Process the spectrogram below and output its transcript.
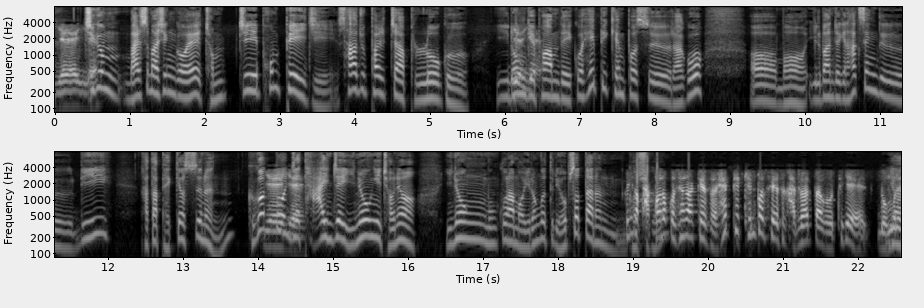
예, 예. 지금 말씀하신 거에 점집 홈페이지, 사주팔자 블로그 이런 예, 게 예. 포함되어 있고 해피 캠퍼스라고 어 뭐 일반적인 학생들이 갖다 베껴 쓰는 그것도 예, 이제 예. 다 이제 인용이 전혀 인용 문구나 뭐 이런 것들이 없었다는 그러니까 것이고. 바꿔놓고 생각해서 해피 캠퍼스에서 가져왔다고 어떻게 논문에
